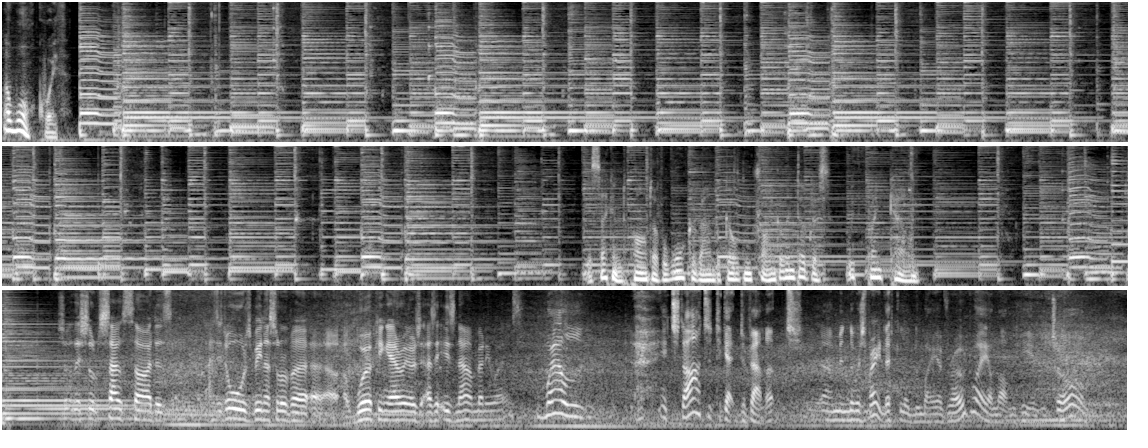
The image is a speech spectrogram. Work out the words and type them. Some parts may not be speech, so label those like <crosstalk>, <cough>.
A walk with. Part of a walk around the Golden Triangle in Douglas with Frank Cowin. So this sort of south side has, has it always been a sort of a, a, a working area as, as it is now in many ways? Well, it started to get developed. I mean, there was very little in the way of roadway along here at all.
